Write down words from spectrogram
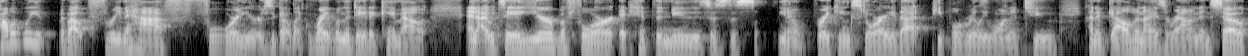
probably about three and a half, four years ago, like right when the data came out. And I would say a year before it hit the news is this, you know, breaking story that people really wanted to kind of galvanize around. And so,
